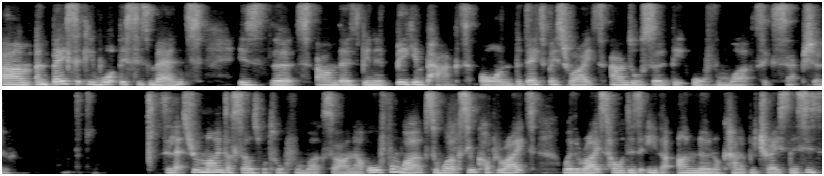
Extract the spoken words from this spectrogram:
Um, and basically what this has meant is that um, there's been a big impact on the database rights and also the orphan works exception. So let's remind ourselves what orphan works are. Now, orphan works are works in copyright where the rights holders are either unknown or cannot be traced. This is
